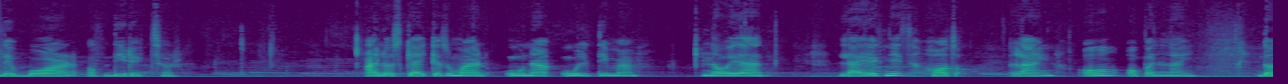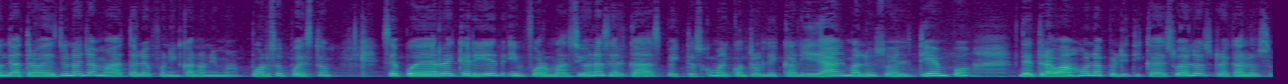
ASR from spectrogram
the Board of Directors, a los que hay que sumar una última novedad, la ECNIS Hotline o Open Line, donde a través de una llamada telefónica anónima, por supuesto, se puede requerir información acerca de aspectos como el control de calidad, el mal uso del tiempo de trabajo, la política de suelos, regalos,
